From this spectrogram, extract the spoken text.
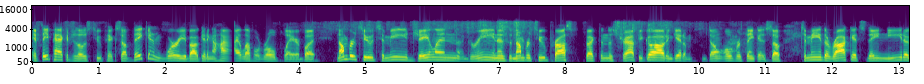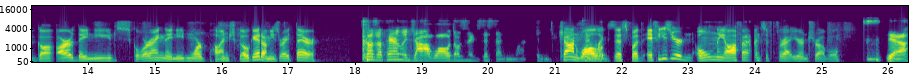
if they package those two picks up, they can worry about getting a high level role player. But number two, to me, Jalen Green is the number two prospect in this draft. You go out and get him. Don't overthink it. So to me, the Rockets, they need a guard. They need scoring. They need more punch. Go get him. He's right there. Because apparently John Wall doesn't exist anymore. John Wall exists, but if he's your only offensive threat, you're in trouble. Yeah,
